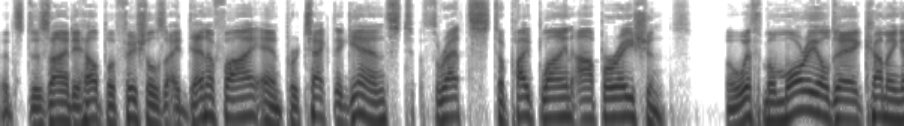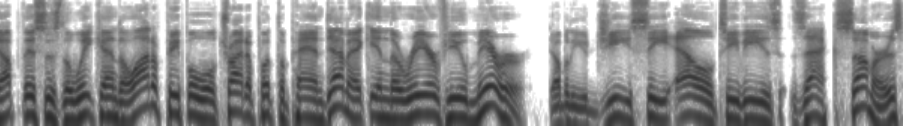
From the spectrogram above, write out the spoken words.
that's designed to help officials identify and protect against threats to pipeline operations. With Memorial Day coming up, this is the weekend a lot of people will try to put the pandemic in the rearview mirror. WGCL TV's Zach Summers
